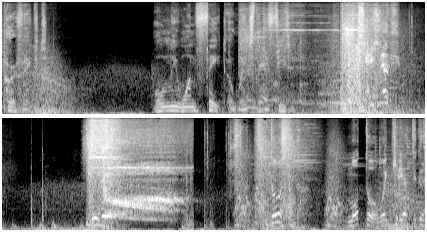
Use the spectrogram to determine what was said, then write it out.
Perfect. Only one fate awaits the defeated. どうしたんだ？もっと思いっきりやってくれ。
